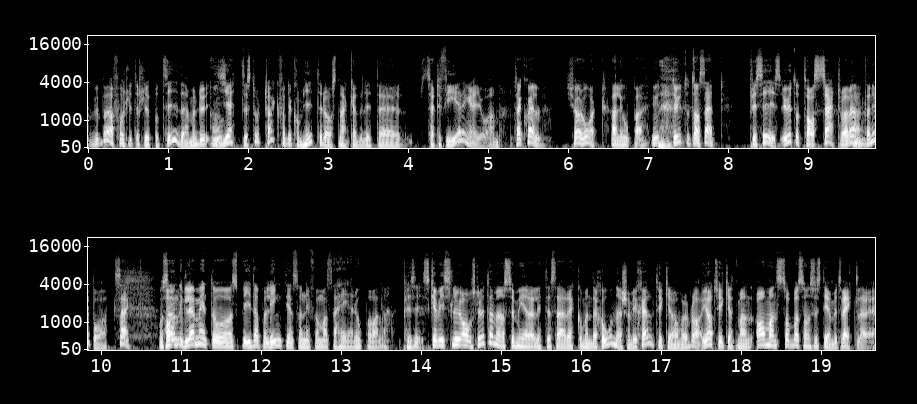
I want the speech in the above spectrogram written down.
Vi börjar få lite slut på tid där, men du, Ja. jättestort tack för att du kom hit idag och snackade lite certifieringar Johan. Tack själv. Kör hårt allihopa. Ut, ut och ta cert. Precis, ut och ta cert. Vad väntar Ja. ni på? Exakt. Och sen Har- glöm inte att sprida på LinkedIn så ni får massa hejarop av alla. Precis. Ska vi slu- avsluta med att summera lite så rekommendationer som vi själv tycker har varit bra? Jag tycker att man, om man jobbar som systemutvecklare,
